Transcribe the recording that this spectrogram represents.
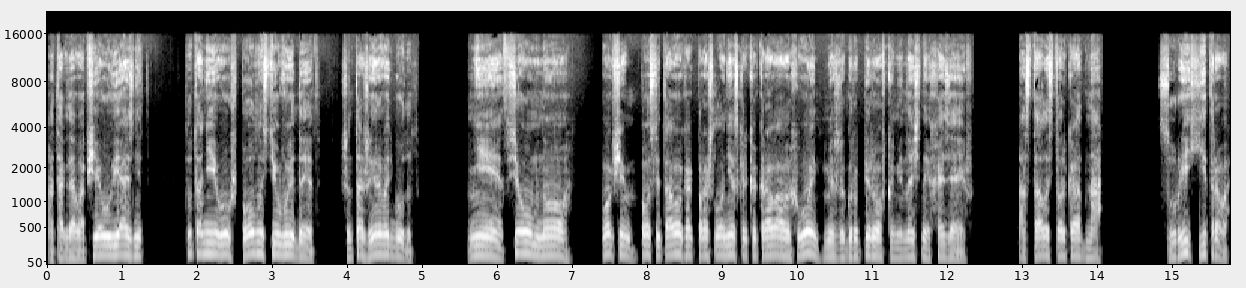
А тогда вообще увязнет. Тут они его уж полностью выдают, шантажировать будут. Нет, все умно, в общем, после того, как прошло несколько кровавых войн между группировками ночных хозяев, осталась только одна — Суры Хитрого.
